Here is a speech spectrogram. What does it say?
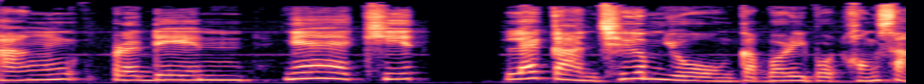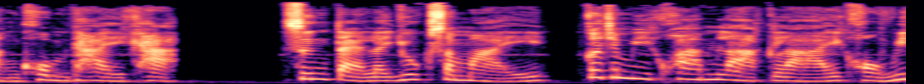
ทั้งประเด็น แง่คิด และการเชื่อมโยงกับบริบทของสังคมไทยค่ะ ซึ่งแต่ละยุคสมัยก็จะมีความหลากหลายของวิ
